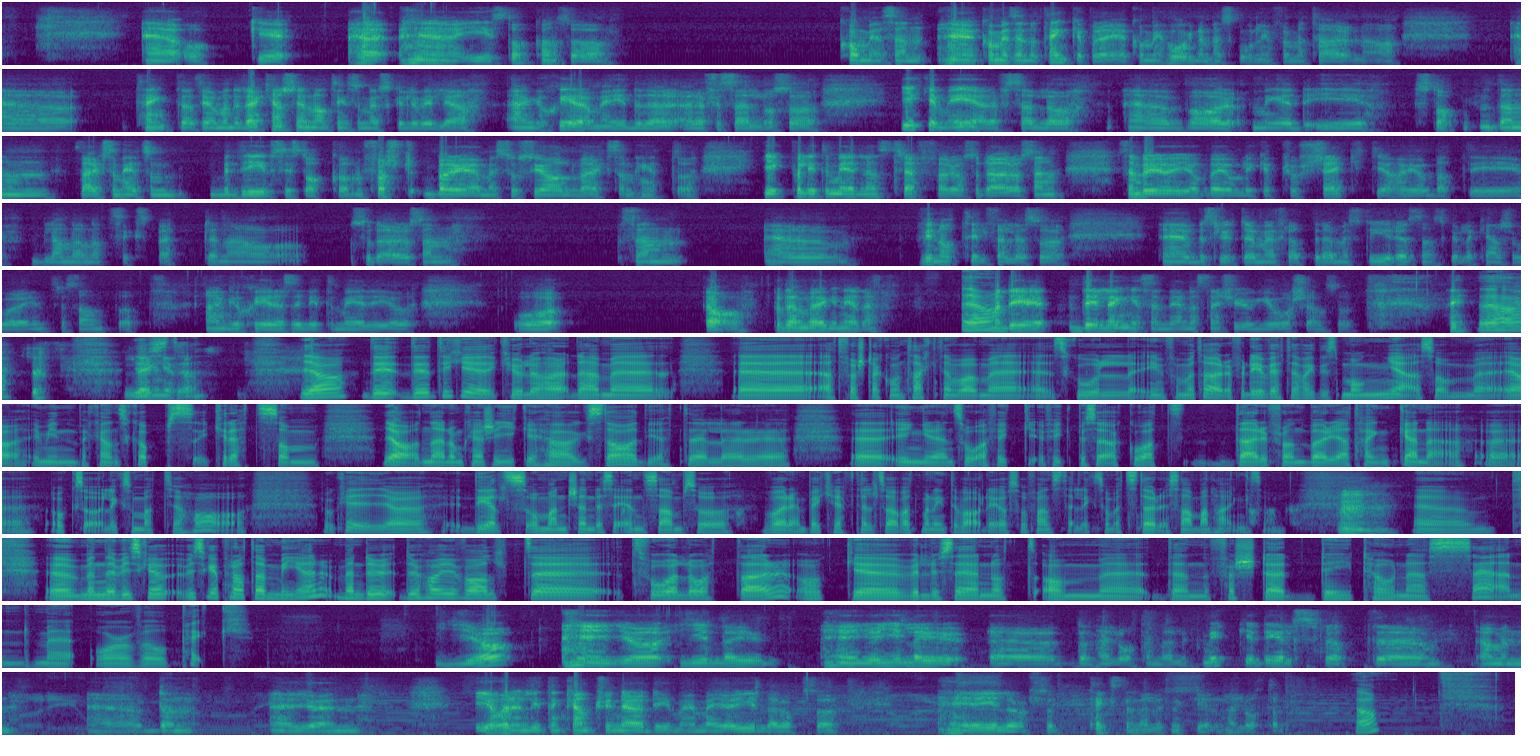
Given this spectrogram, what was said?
Eh, och eh, här, i Stockholm så kom jag, sen, kom jag sen att tänka på det. Jag kom ihåg de här skolinformatörerna och eh, tänkte att ja, men det där kanske är någonting som jag skulle vilja engagera mig i, det där RFSL. Och så gick jag med i RFSL och eh, var med i Stock den verksamhet som bedrivs i Stockholm. Först började jag med social verksamhet och gick på lite medlemsträffar och sådär. Och sen, sen började jag jobba i olika projekt. Jag har jobbat i bland annat Sexperterna och sådär. Och sen, sen Eh, vid något tillfälle så eh, beslutade jag mig för att det där med styrelsen skulle kanske vara intressant att engagera sig lite mer i. Och, och ja, på den vägen är det. Ja. Men det, det är länge sedan, det är nästan 20 år sedan. Så ja, länge sedan. Ja, det, det tycker jag är kul att höra det här med eh, att första kontakten var med skolinformatörer. För det vet jag faktiskt många som, eh, ja, i min bekantskapskrets som, ja, när de kanske gick i högstadiet eller eh, yngre än så, fick, fick besök och att därifrån börja tankarna eh, också. Liksom att jaha, okej, okay, dels om man kände sig ensam så var det en bekräftelse av att man inte var det och så fanns det liksom ett större sammanhang. Som, mm. uh, men vi ska, vi ska prata mer, men du, du har ju valt uh, två låtar och uh, vill du säga något om den första Daytona Sand med Orville Peck? Ja, jag gillar ju jag gillar ju den här låten väldigt mycket. Dels för att ja, men, den Eh, jag, en, jag har en liten countrynörd i mig men jag gillar också jag gillar också texten väldigt mycket i den här låten. Ja,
